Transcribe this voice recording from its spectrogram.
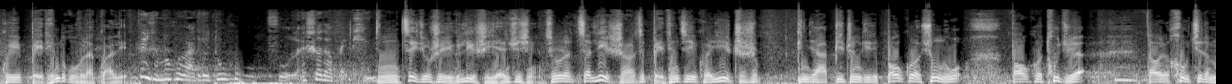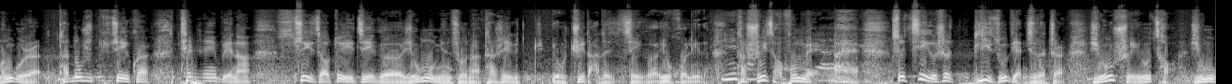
归北庭都护府来管理。为什么会把这个都护府来设到北庭？嗯，这就是一个历史延续性，就是在历史上，在北庭这一块一直是兵家必争之地，包括匈奴，包括突厥，到后期的蒙古人，他都是这一块天山以北呢。最早对于这个游牧民族呢，它是一个有巨大的这个诱惑力的，它水草丰美，哎，所以这个是立足点就在这儿，有水有草，游牧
